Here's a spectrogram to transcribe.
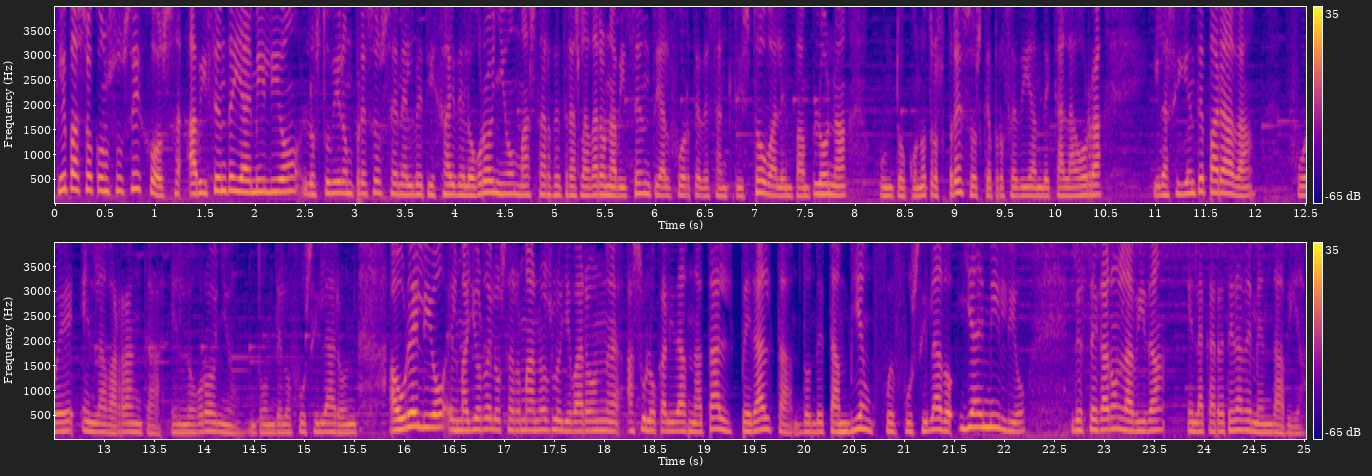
¿Qué pasó con sus hijos? A Vicente y a Emilio los tuvieron presos en el Betijay de Logroño. Más tarde trasladaron a Vicente al fuerte de San Cristóbal, en Pamplona, junto con otros presos que procedían de Calahorra. Y la siguiente parada fue en La Barranca, en Logroño, donde lo fusilaron. Aurelio, el mayor de los hermanos, lo llevaron a su localidad natal, Peralta, donde también fue fusilado. Y a Emilio le cegaron la vida en la carretera de Mendavia,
